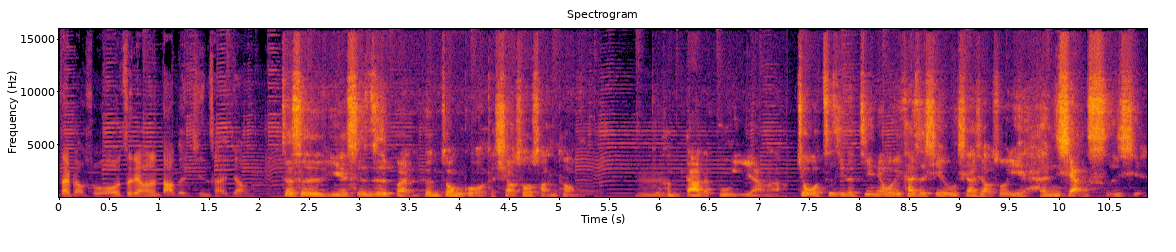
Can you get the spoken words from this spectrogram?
代表说哦，这两个人打得很精彩这样。这是也是日本跟中国的小说传统，嗯，很大的不一样啊。就我自己的经验，我一开始写武侠小说也很想实写，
